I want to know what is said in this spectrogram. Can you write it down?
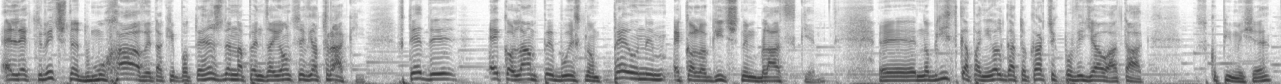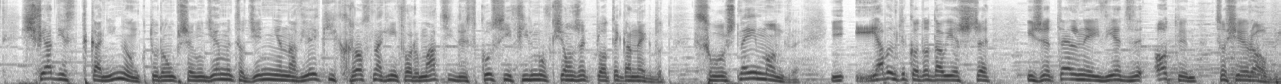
elektryczne dmuchawy, takie potężne, napędzające wiatraki. Wtedy ekolampy błysną pełnym ekologicznym blaskiem. E, noblistka pani Olga Tokarczyk powiedziała tak. Skupimy się. Świat jest tkaniną, którą przejdziemy codziennie na wielkich krosnach informacji, dyskusji, filmów, książek, plotek, anegdot. Słuszne i mądre. I, I ja bym tylko dodał jeszcze i rzetelnej wiedzy o tym, co się robi.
